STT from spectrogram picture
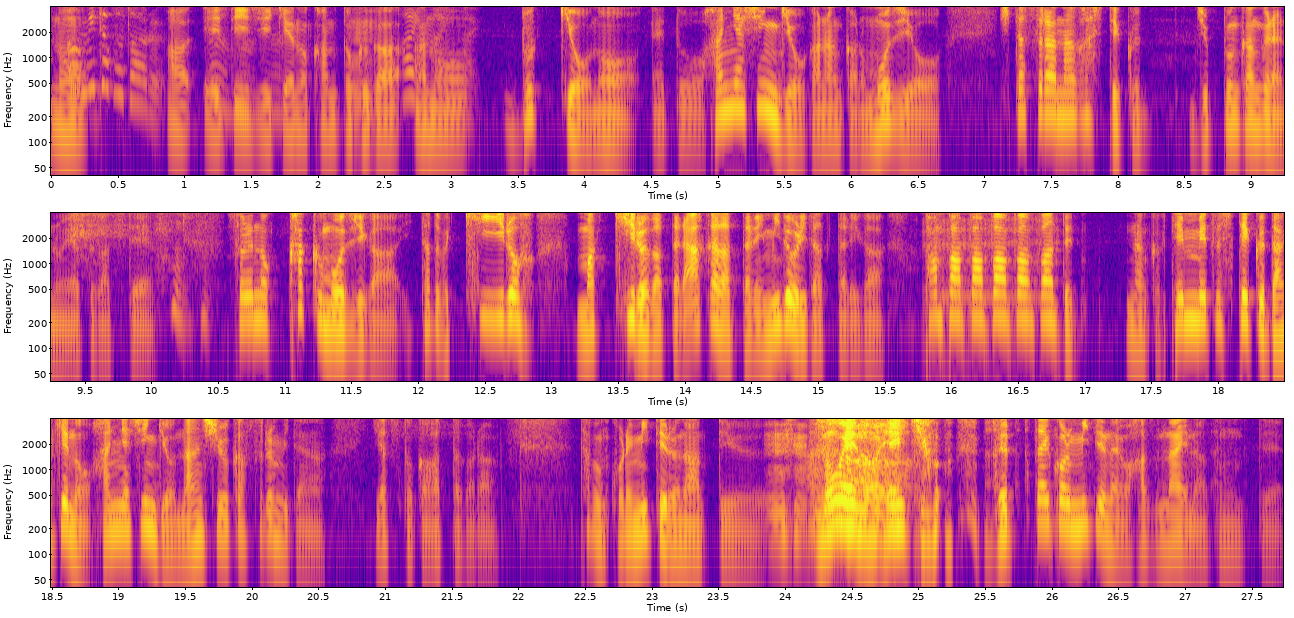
のあ見たことある。あうんうんうん ATG 系の監督が、仏教の、えっと、般若心経かなんかの文字をひたすら流していく10分間ぐらいのやつがあってそれの各文字が例えば黄色真っ黄色だったり赤だったり緑だったりがパンパンパンパンパンパンってなんか点滅していくだけの般若心経を何周かするみたいなやつとかあったから多分これ見てるなっていうノエの影響。絶対これ見てないはずないなと思って。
